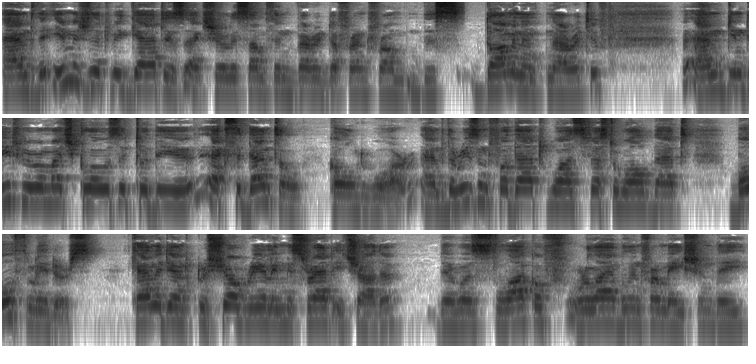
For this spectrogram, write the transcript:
And the image that we get is actually something very different from this dominant narrative. And indeed, we were much closer to the accidental Cold War. And the reason for that was, first of all, that both leaders, Kennedy and Khrushchev, really misread each other. There was lack of reliable information. They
